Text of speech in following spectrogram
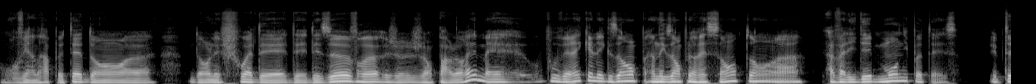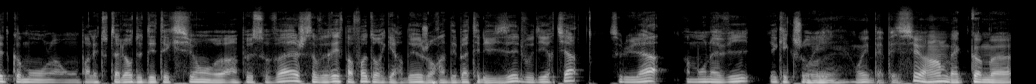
On reviendra peut-être dans, euh, dans les choix des, des, œuvres, j'en parlerai, mais vous verrez quel exemple, un exemple récent tend à, à valider mon hypothèse. Et peut-être comme on, parlait tout à l'heure de détection euh, un peu sauvage, ça vous arrive parfois de regarder genre un débat télévisé, de vous dire tiens, celui-là, à mon avis, il y a quelque chose. Oui, oui ben, bien sûr. Hein, ben, comme euh,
